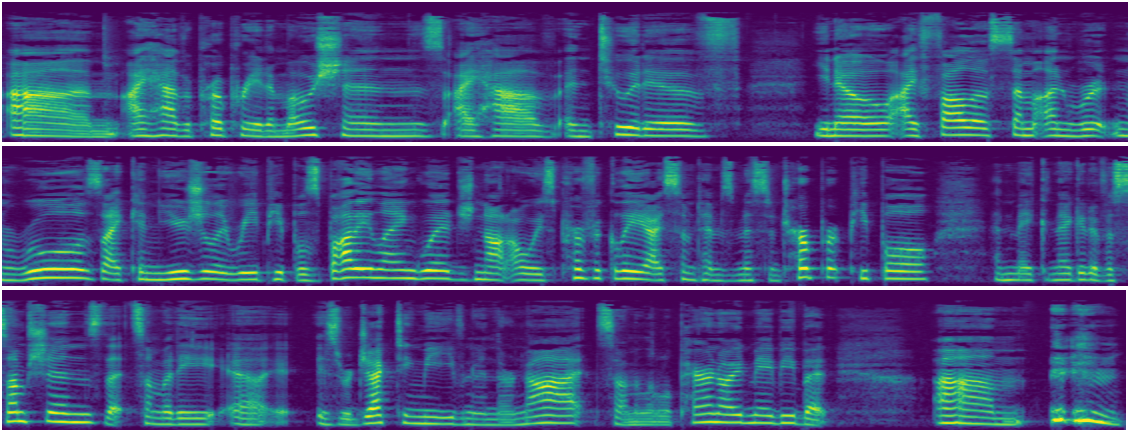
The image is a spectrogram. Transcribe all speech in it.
Um, I have appropriate emotions. I have intuitive you know, I follow some unwritten rules. I can usually read people's body language, not always perfectly. I sometimes misinterpret people and make negative assumptions that somebody uh, is rejecting me even when they're not. So I'm a little paranoid, maybe, but um,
